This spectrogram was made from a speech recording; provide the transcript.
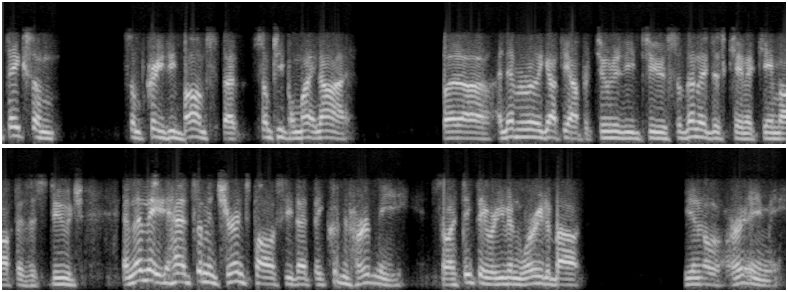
take some some crazy bumps that some people might not. But uh, I never really got the opportunity to. So then I just kind of came off as a stooge. And then they had some insurance policy that they couldn't hurt me. So I think they were even worried about, you know, hurting me.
